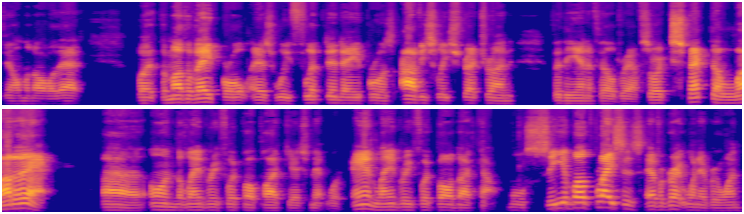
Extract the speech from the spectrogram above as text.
film and all of that. But the month of April, as we flipped into April, is obviously stretch run for the NFL draft. So expect a lot of that uh, on the Landry Football Podcast Network and LandryFootball.com. We'll see you both places. Have a great one, everyone.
